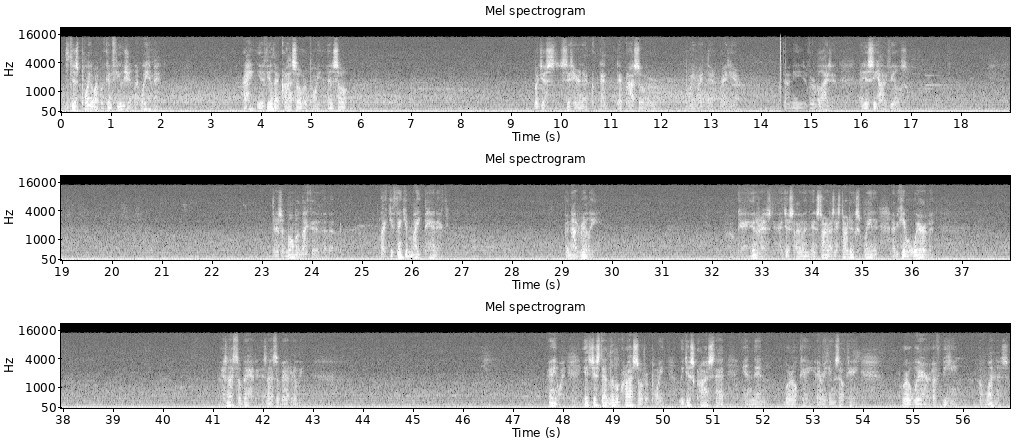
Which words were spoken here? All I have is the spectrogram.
At this point, where we're confusion, like, wait a minute, right? You feel that crossover point, and so But just sit here in that, that, that crossover point right there, right here, without needing to verbalize it. And just see how it feels. There's a moment like a, a like you think you might panic, but not really. Okay, interesting. I just, I, and started, as I started to explain it, I became aware of it. It's not so bad. It's not so bad, really. Anyway, it's just that little crossover point. We just cross that, and then we're okay. Everything's okay. We're aware of being, of oneness.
